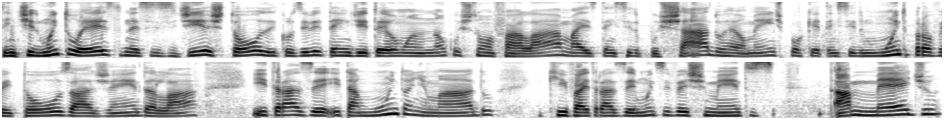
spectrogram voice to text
tem tido muito êxito nesses dias todos, inclusive tem dito, eu não costumo falar, mas tem sido puxado realmente, porque tem sido muito proveitoso a agenda lá e trazer, e está muito animado, que vai trazer muitos investimentos a médio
